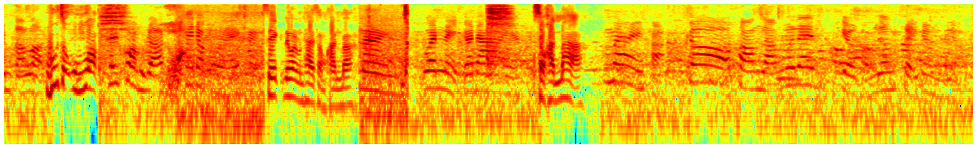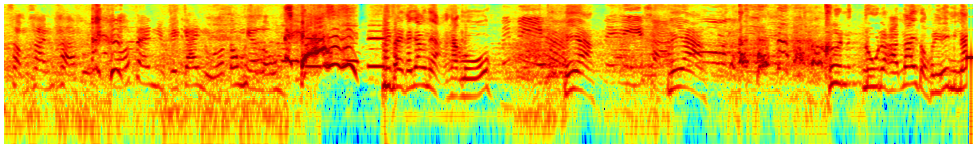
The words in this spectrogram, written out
กันตลอดรู้จะอ้วกให้ความรักให้ดอกไม้ค่ะเซ็กในวันวาเลนไทน์สำคัญปะไม่ วันไหนก็ได้อะสำคัญปะคะไม่ค่ะ ก็ความรักไม่ได้เกี่ยวกับเรื่องเซ็กอย่างเดียวสำคัญค่ะ เพราะว่าแฟนอยู่ใกล้ๆหนูก็ต้องมีอารมณ์มีแฟนกันยังเนี่ยอยากรู้ ไม่มีค่ะนี่อะไม่มีค่ะนี่อะคือดูนะคะหน้าสองคนนี้ไม่มีหน้า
